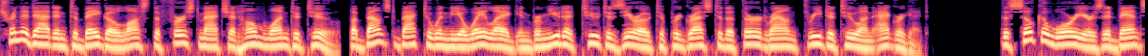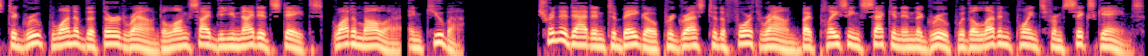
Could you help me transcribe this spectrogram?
Trinidad and Tobago lost the first match at home 1–2, but bounced back to win the away leg in Bermuda 2–0 to progress to the third round 3–2 on aggregate. The Soca Warriors advanced to Group 1 of the third round alongside the United States, Guatemala, and Cuba. Trinidad and Tobago progressed to the fourth round by placing second in the group with 11 points from six games.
